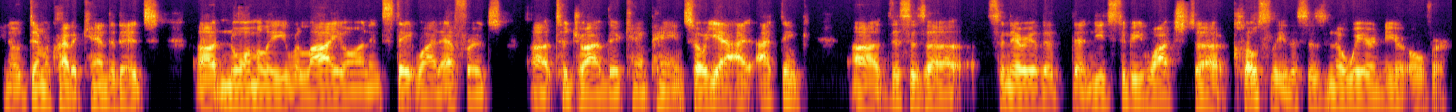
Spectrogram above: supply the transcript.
you know Democratic candidates uh, normally rely on in statewide efforts uh, to drive their campaign. So yeah, I, I think uh, this is a scenario that that needs to be watched uh, closely. This is nowhere near over.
